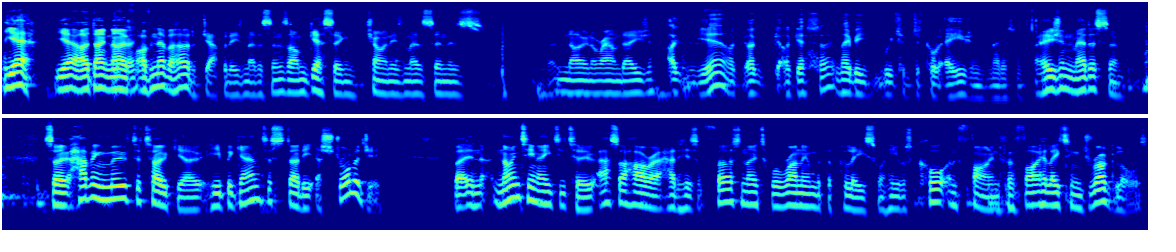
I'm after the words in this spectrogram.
Yeah, yeah. I don't know if I've never heard of Japanese medicines. I'm guessing Chinese medicine is known around Asia. I, yeah, I, I, I guess so. Maybe we should just call it Asian medicine. Asian medicine. So, having moved to Tokyo, he began to study astrology. But in 1982, Asahara had his first notable run in with the police when he was caught and fined for violating drug laws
